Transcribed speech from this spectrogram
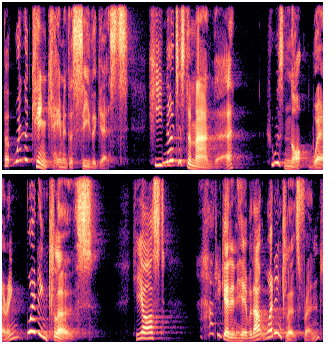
But when the king came in to see the guests, he noticed a man there who was not wearing wedding clothes. He asked, How do you get in here without wedding clothes, friend?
